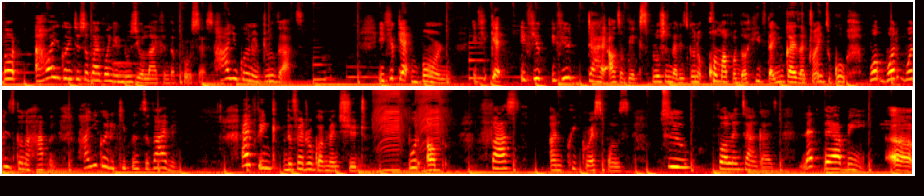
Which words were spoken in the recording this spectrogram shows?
But how are you going to survive when you lose your life in the process? How are you going to do that? If you get born, if you get if you if you die out of the explosion that is going to come out from the heat that you guys are trying to go, what what what is going to happen? How are you going to keep on surviving? I think the federal government should put up fast and quick response to fallen tankers. Let there be uh,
